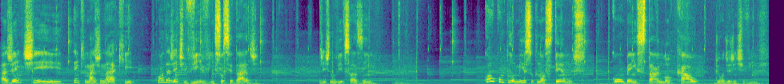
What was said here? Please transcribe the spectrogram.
A gente tem que imaginar que quando a gente vive em sociedade, a gente não vive sozinho. Qual o compromisso que nós temos com o bem-estar local de onde a gente vive.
